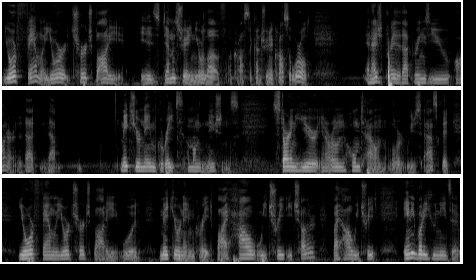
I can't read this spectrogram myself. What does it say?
your family, your church body is demonstrating your love across the country and across the world. And I just pray that that brings you honor, that that, that makes your name great among the nations. Starting here in our own hometown, Lord, we just ask that your family, your church body would make your name great by how we treat each other, by how we treat anybody who needs it,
